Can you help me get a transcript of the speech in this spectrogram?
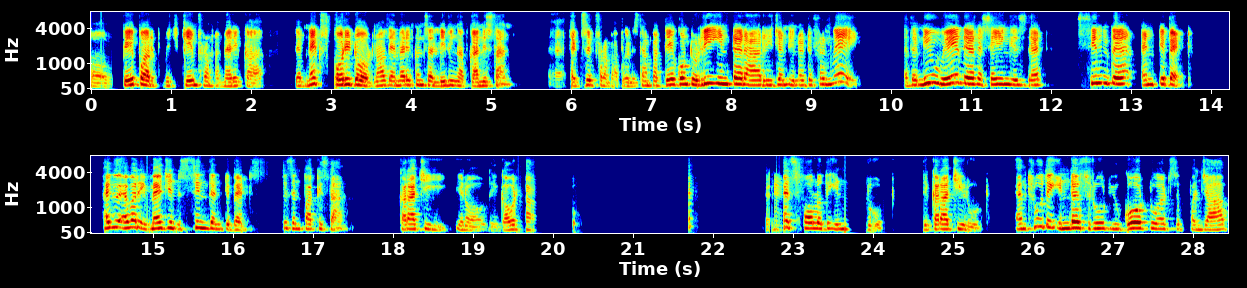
uh, paper which came from America. The next corridor, now the Americans are leaving Afghanistan, uh, exit from Afghanistan, but they're going to re-enter our region in a different way. And the new way they're saying is that Sindh and Tibet. Have you ever imagined Sindh and Tibet? Is in Pakistan, Karachi, you know, the governor let's follow the Indus route, the Karachi route. And through the Indus route, you go towards Punjab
